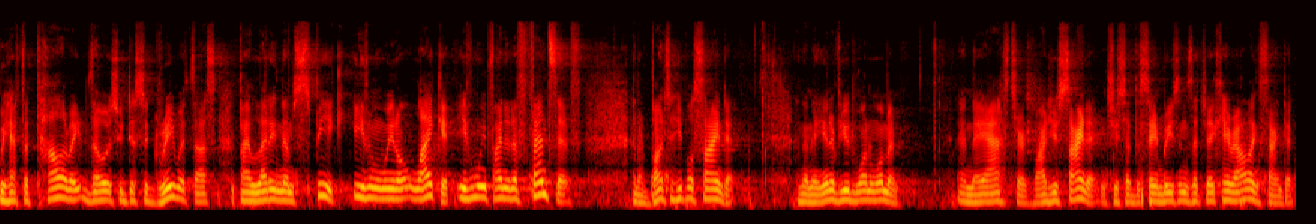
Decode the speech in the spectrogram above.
We have to tolerate those who disagree with us by letting them speak, even when we don't like it, even when we find it offensive. And a bunch of people signed it. And then they interviewed one woman and they asked her, Why did you sign it? And she said the same reasons that J.K. Rowling signed it.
